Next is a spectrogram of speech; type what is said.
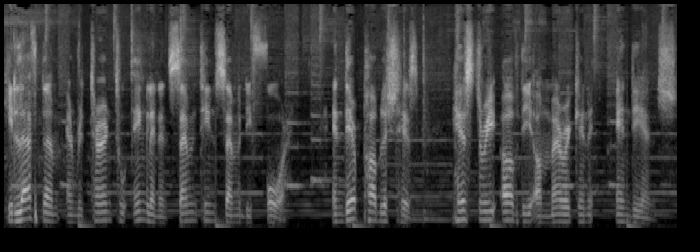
He left them and returned to England in 1774 and there published his History of the American Indians,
